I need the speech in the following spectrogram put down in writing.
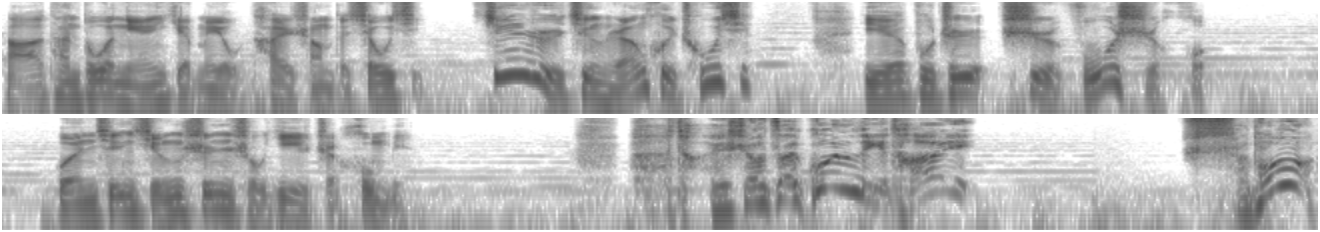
打探多年也没有太上的消息，今日竟然会出现，也不知是福是祸。”管千行伸手一指后面。太上在观礼台，什么？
